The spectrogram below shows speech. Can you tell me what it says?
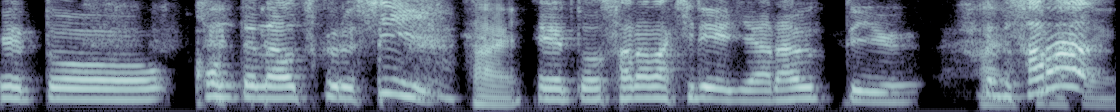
えっと、コンテナを作るし、はい。えっと、皿はきれいに洗うっていう。はい。も皿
